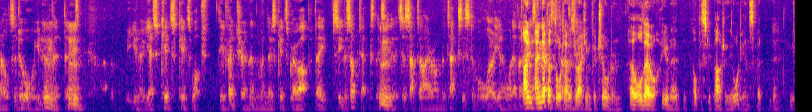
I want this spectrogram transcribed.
adults adore. You know Mm, that, that mm. uh, you know yes, kids kids watch the adventure, and then when those kids grow up, they see the subtext. They see Mm. that it's a satire on the tax system or you know whatever. I, I never thought I was writing for children, uh, although, you know, obviously part of the audience, but uh, it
